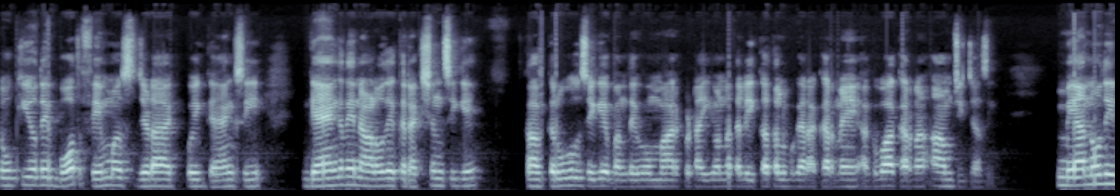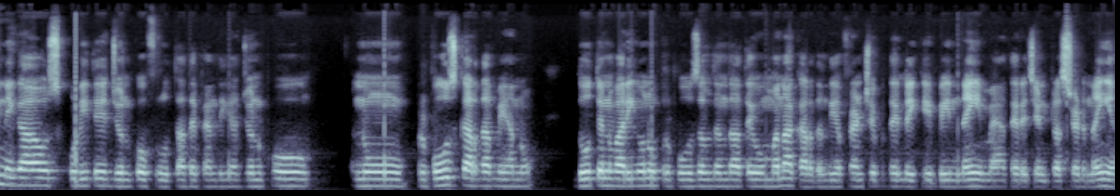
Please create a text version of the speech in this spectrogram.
ਟੋਕੀਓ ਦੇ ਬਹੁਤ ਫੇਮਸ ਜਿਹੜਾ ਕੋਈ ਗੈਂਗ ਸੀ। ਗੈਂਗ ਦੇ ਨਾਲ ਉਹਦੇ ਕਨੈਕਸ਼ਨ ਸੀਗੇ। ਕਾਫੀ ਕਰੂਲ ਸੀਗੇ ਬੰਦੇ, ਉਹ ਮਾਰ ਕੁਟਾਈ, ਉਹਨਾਂ ਦੇ ਲਈ ਕਤਲ ਵਗੈਰਾ ਕਰਨੇ, ਅਗਵਾ ਕਰਨਾ, ਆਮ ਚੀਜ਼ਾਂ ਸੀ। ਮਿਆਨੋ ਦੀ ਨਿਗਾਹ ਉਸ ਕੁੜੀ ਤੇ ਜੁਨਕੋ ਫਰੂਤਾ ਤੇ ਪੈਂਦੀ ਆ। ਜੁਨਕੋ ਨੂੰ ਪ੍ਰਪੋਜ਼ ਕਰਦਾ ਮਿਆਨੋ। ਦੋ ਤਿੰਨ ਵਾਰੀ ਉਹਨੂੰ ਪ੍ਰਪੋਜ਼ਲ ਦਿੰਦਾ ਤੇ ਉਹ ਮਨਾ ਕਰ ਦਿੰਦੀ ਆ ਫਰੈਂਡਸ਼ਿਪ ਦੇ ਲਈ ਕਿ ਵੀ ਨਹੀਂ, ਮੈਂ ਤੇਰੇ 'ਚ ਇੰਟਰਸਟਿਡ ਨਹੀਂ ਆ।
